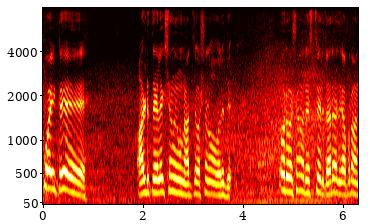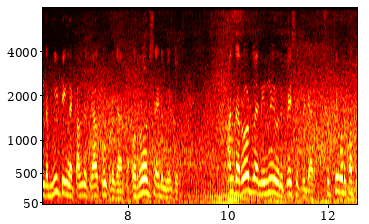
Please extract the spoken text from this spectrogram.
போயிட்டு அடுத்த எலெக்ஷன் ஒன்று அடுத்த வருஷம் வருது. ஒரு வருஷம் ரெஸ்ட் எடுத்தார். அதுக்கப்புறம் அந்த மீட்டிங்கில் கலந்துக்காக கூப்பிட்ருக்காங்க ஒரு ரோடு சைடு மீட்டிங் அந்த ரோட்டில் நின்று இவர் பேசிகிட்டு சுற்றி ஒரு பத்து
